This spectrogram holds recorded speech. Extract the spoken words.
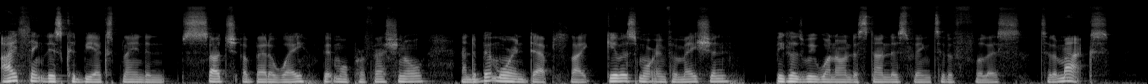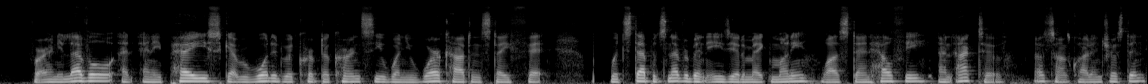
I think this could be explained in such a better way, a bit more professional and a bit more in depth. Like, give us more information because we want to understand this thing to the fullest, to the max. For any level, at any pace, get rewarded with cryptocurrency when you work out and stay fit. With Step, it's never been easier to make money while staying healthy and active. That sounds quite interesting.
